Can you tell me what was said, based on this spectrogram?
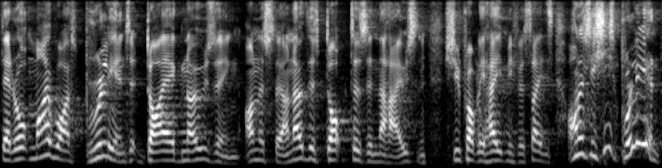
they're all, my wife's brilliant at diagnosing. Honestly, I know there's doctors in the house, and she'd probably hate me for saying this. Honestly, she's brilliant.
